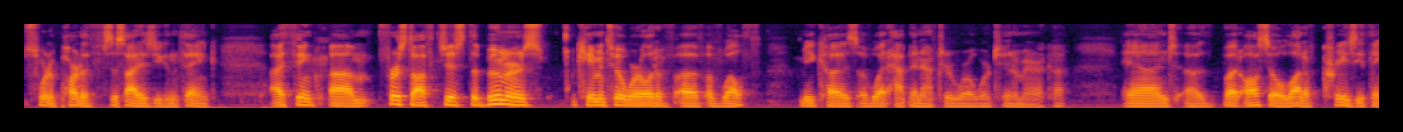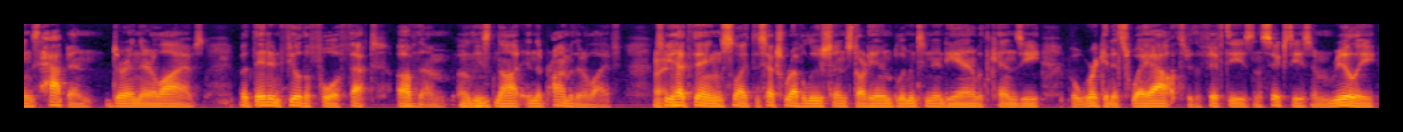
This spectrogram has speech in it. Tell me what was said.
sort of part of society as you can think. I think um, first off, just the boomers came into a world of, of, of wealth because of what happened after World War II in America, and uh, but also a lot of crazy things happen during their lives, but they didn't feel the full effect of them, at least not in the prime of their life. So you had things like the sexual revolution starting in Bloomington, Indiana, with Kinsey, but working its way out through the 50s and 60s, and really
